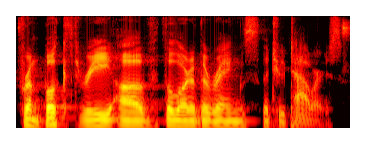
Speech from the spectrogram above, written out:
from Book 3 of The Lord of the Rings, The Two Towers.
